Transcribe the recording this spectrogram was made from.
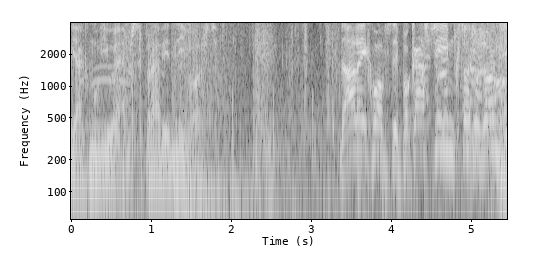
Jak mówiłem, sprawiedliwość. Dalej, chłopcy, pokażcie im, kto tu rządzi.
